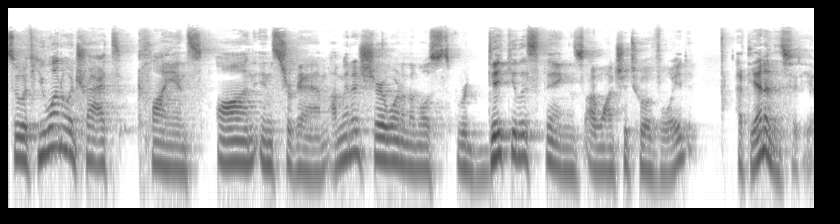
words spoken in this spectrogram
So, if you want to attract clients on Instagram, I'm going to share one of the most ridiculous things I want you to avoid at the end of this video.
